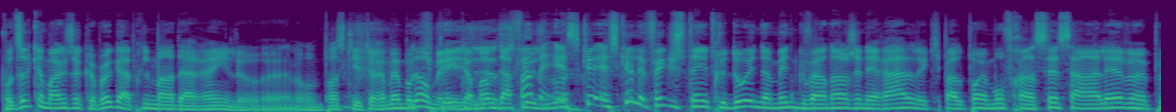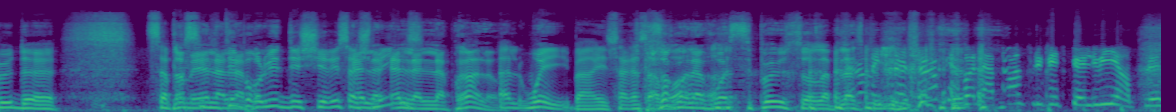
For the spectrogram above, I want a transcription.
Faut dire que Mark Zuckerberg a appris le mandarin. Là. Euh, On pense qu'il était même Non, occupé mais comme homme d'affaires. Mais est-ce que, est-ce que le fait que Justin Trudeau ait nommé une gouverneur général qui parle pas un mot français, ça enlève un peu de sa Non, mais elle, possibilité elle, pour lui de déchirer sa Elle, chemise? elle, elle l'apprend là. Elle- oui, ben, ça reste C'est ça qu'on la voit si peu sur la place Non, mais je jure qu'elle va l'apprendre plus vite que lui, en plus.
